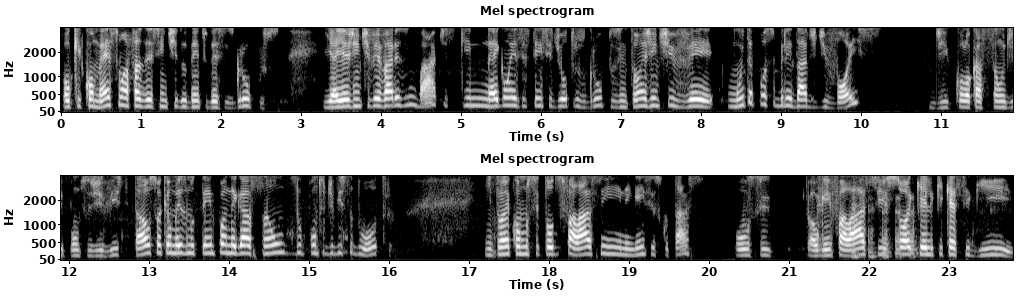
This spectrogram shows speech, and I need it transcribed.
Ou que começam a fazer sentido dentro desses grupos. E aí a gente vê vários embates que negam a existência de outros grupos. Então a gente vê muita possibilidade de voz de colocação de pontos de vista e tal, só que ao mesmo tempo a negação do ponto de vista do outro. Então é como se todos falassem e ninguém se escutasse, ou se alguém falasse só aquele que quer seguir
